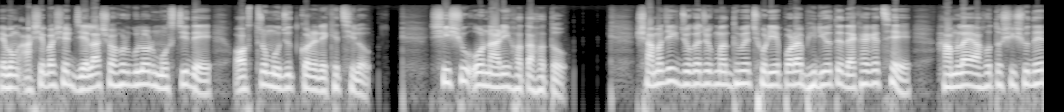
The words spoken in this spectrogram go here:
এবং আশেপাশের জেলা শহরগুলোর মসজিদে অস্ত্র মজুত করে রেখেছিল। শিশু ও নারী হতাহত। সামাজিক যোগাযোগ মাধ্যমে ছড়িয়ে পড়া ভিডিওতে দেখা গেছে, হামলায় আহত শিশুদের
